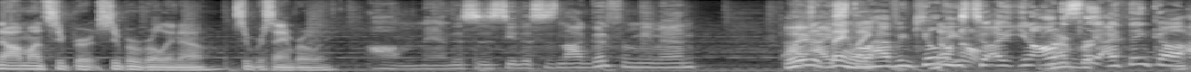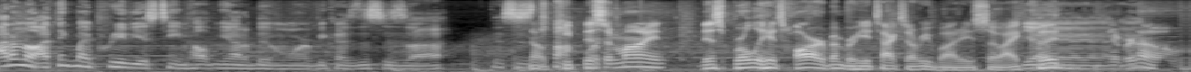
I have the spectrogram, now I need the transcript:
No, I'm on super super Broly now. Super Saiyan Broly. Oh man, this is see, this is not good for me, man. Well, I, I thing, still like, haven't killed no, these no. two. I, you know, honestly, Remember, I think uh, I don't know. I think my previous team helped me out a bit more because this is uh this is. No, keep this in mind. This Broly hits hard. Remember, he attacks everybody, so I yeah, could yeah, yeah, never know.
